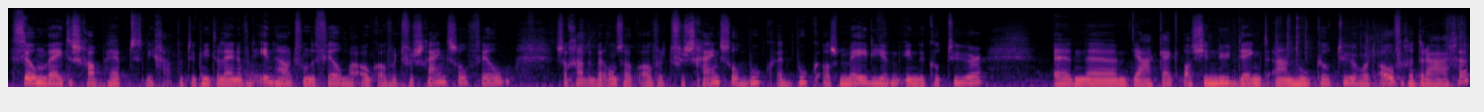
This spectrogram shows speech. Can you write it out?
filmwetenschap hebt, die gaat natuurlijk niet alleen over de inhoud van de film, maar ook over het verschijnsel film. Zo gaat het bij ons ook over het verschijnselboek, het boek als medium in de cultuur. En uh, ja, kijk, als je nu denkt aan hoe cultuur wordt overgedragen,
